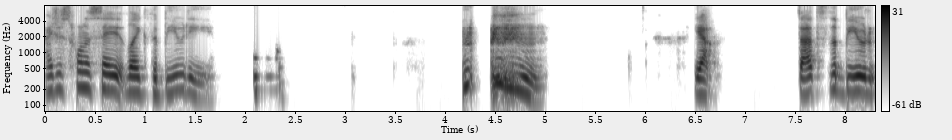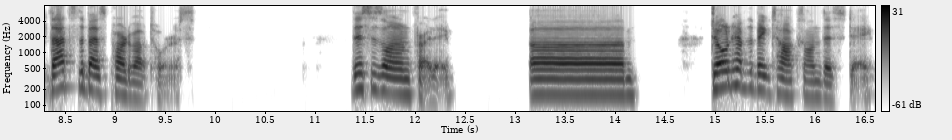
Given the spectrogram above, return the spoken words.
I just want to say like the beauty. yeah. That's the beauty. That's the best part about Taurus. This is on Friday. Um don't have the big talks on this day.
